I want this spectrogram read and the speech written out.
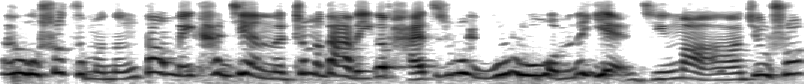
哎，我说怎么能当没看见呢？这么大的一个牌子，这不侮辱我们的眼睛吗？啊，就是说。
